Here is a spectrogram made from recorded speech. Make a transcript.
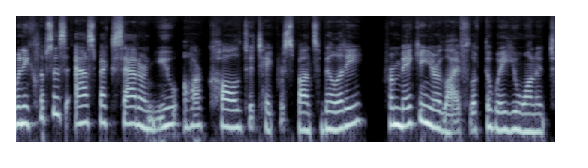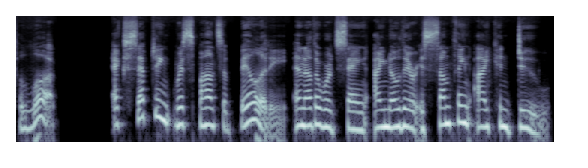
When eclipses aspect Saturn, you are called to take responsibility for making your life look the way you want it to look. Accepting responsibility, in other words, saying, I know there is something I can do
